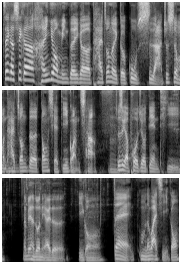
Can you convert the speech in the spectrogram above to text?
这个是一个很有名的一个台中的一个故事啊，就是我们台中的东协第一广场，嗯、就是一个破旧电梯，那边很多你爱的义工哦。对，我们的外籍义工，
